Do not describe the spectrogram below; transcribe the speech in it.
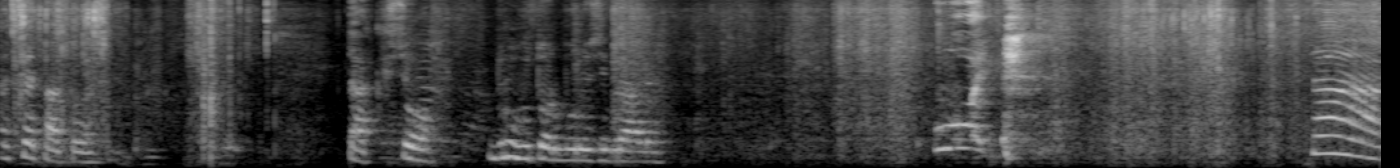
а це татове. Так, все. Другу торбу розібрали. Ой! Так,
